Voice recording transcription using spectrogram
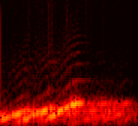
Mm-hmm.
